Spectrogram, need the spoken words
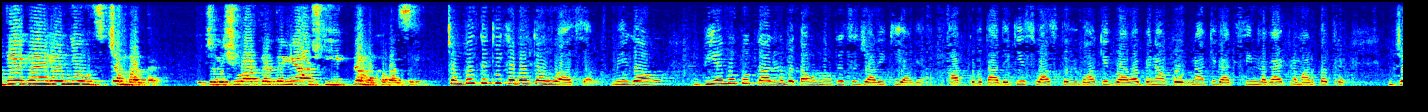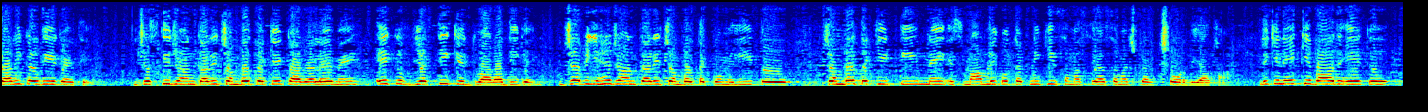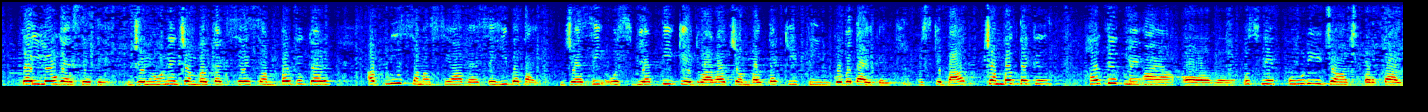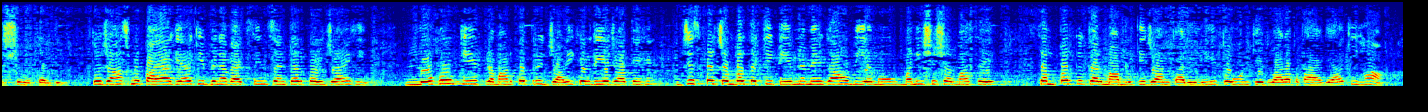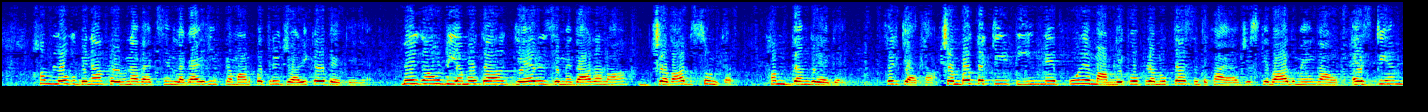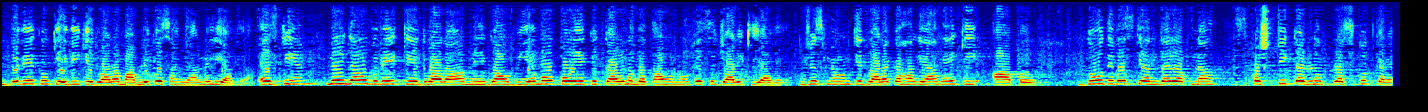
देख रहे हैं न्यूज़ चंबल तक। तो चलिए शुरुआत करते हैं आज की प्रमुख खबर से। चंबल तक की खबर क्या हुआ असर मेगांव बीएमओ को कारण बताओ नोटिस जारी किया गया। आपको बता दें कि स्वास्थ्य विभाग के द्वारा बिना कोरोना की वैक्सीन लगाए प्रमाण पत्र जारी कर दिए गए थे। जिसकी जानकारी चंबल तक के कार्यालय में एक व्यक्ति के द्वारा दी गई। जब यह जानकारी चंबल तक को मिली तो चंबल तक की टीम ने इस मामले को तकनीकी समस्या समझकर छोड़ दिया था। लेकिन एक के बाद एक, कई लोग ऐसे थे, जिन्होंने चंबल तक से संपर्क कर अपनी समस्या वैसे ही बताई, जैसी उस व्यक्ति के द्वारा चंबल तक की टीम को बताई गई उसके बाद चंबल तक हरकत में आया और उसने पूरी जाँच पड़ताल शुरू कर दी। तो जाँच में पाया गया कि बिना वैक्सीन सेंटर पर जाए ही लोगों के प्रमाण पत्र जारी कर दिए जाते हैं, जिस पर चंबल तक की टीम ने मेगांव बीएमओ, मनीष शर्मा से संपर्क कर मामले की जानकारी ली। तो उनके द्वारा बताया गया कि हाँ हम लोग बिना कोरोना वैक्सीन लगाए ही प्रमाण पत्र जारी कर देते हैं। मेगांव बीएमओ का गैर जिम्मेदाराना जवाब सुनकर हम दंग रह गए। फिर क्या था? चंबल तक की टीम ने पूरे मामले को प्रमुखता ऐसी दिखाया, जिसके बाद Mehgaon S D M Vivek केवी के द्वारा मामले को संज्ञान में लिया गया। S D M Mehgaon Vivek के द्वारा मेहगांव ओ को एक कारण बताओ नोटिस जारी किया गया, जिसमें उनके द्वारा कहा गया है की आप दो दिवस के अंदर अपना स्पष्टीकरण प्रस्तुत करें।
